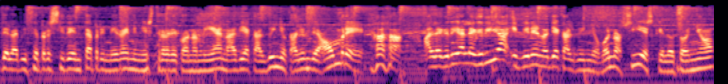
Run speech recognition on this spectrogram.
de la vicepresidenta primera y ministra de Economía, Nadia Calviño. Que alguien diga, hombre, alegría, alegría, y viene Nadia Calviño. Bueno, sí, es que el otoño,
